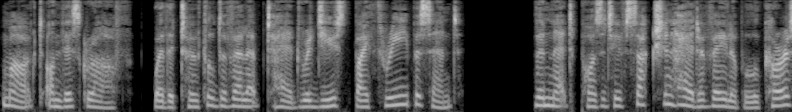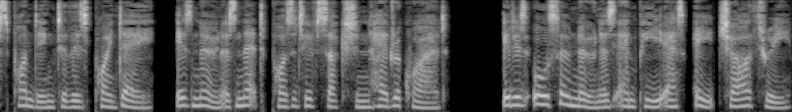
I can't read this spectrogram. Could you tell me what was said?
marked on this graph, where the total developed head reduced by 3%. The net positive suction head available corresponding to this point A, is known as net positive suction head required. It is also known as NPSHR3.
